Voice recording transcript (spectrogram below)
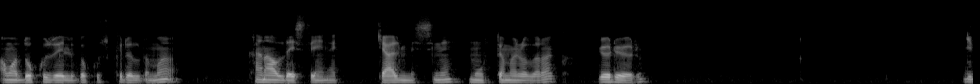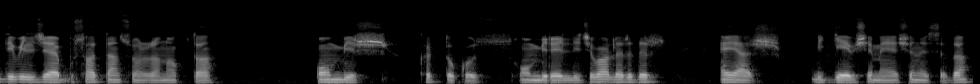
Ama 959 kırıldı mı kanal desteğine gelmesini muhtemel olarak görüyorum. Gidebileceği bu saatten sonra nokta 11.49 11.50 civarlarıdır. Eğer bir gevşeme yaşanırsa da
